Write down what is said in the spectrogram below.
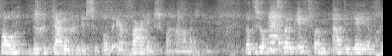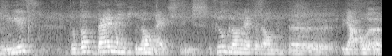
van de getuigenissen, van de ervaringsverhalen. Dat is ook iets wat ik echt van ATD heb geleerd. Dat dat bijna het belangrijkste is. Veel belangrijker dan eh, ja, alle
